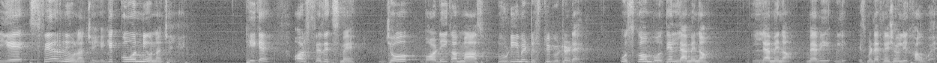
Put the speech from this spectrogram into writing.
ये स्फेयर नहीं होना चाहिए, ये कोन नहीं होना चाहिए। ठीक है? और फिजिक्स में जो बॉडी का मास 2D में डिस्ट्रीब्यूटेड है, उसको हम बोलते हैं लैमिना लैमिना मैं भी इसमें डेफिनेशन में लिखा हुआ है।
